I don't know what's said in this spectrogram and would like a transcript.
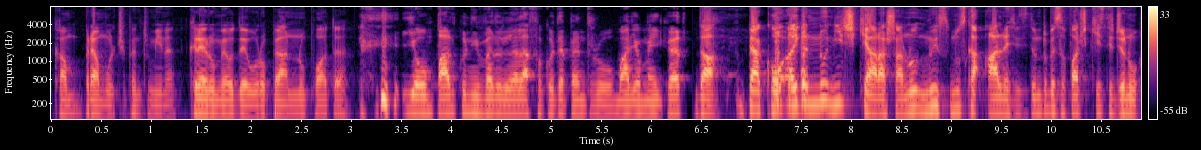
cam prea mult și pentru mine. Creierul meu de european nu poate. Eu împart cu nivelurile alea făcute pentru Mario Maker. Da, pe acolo, adică nu, nici chiar așa, nu, nu, nu ca ale nesimțite, nu trebuie să faci chestii genul,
